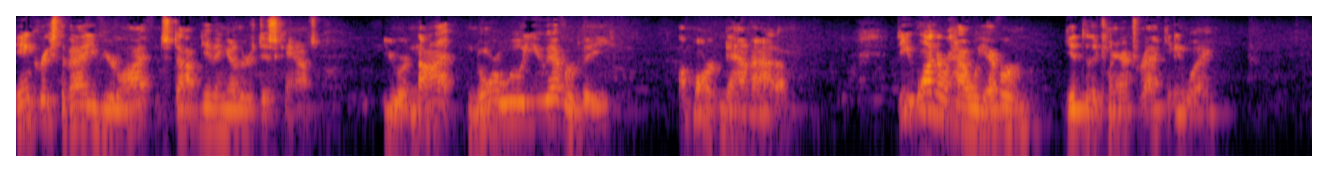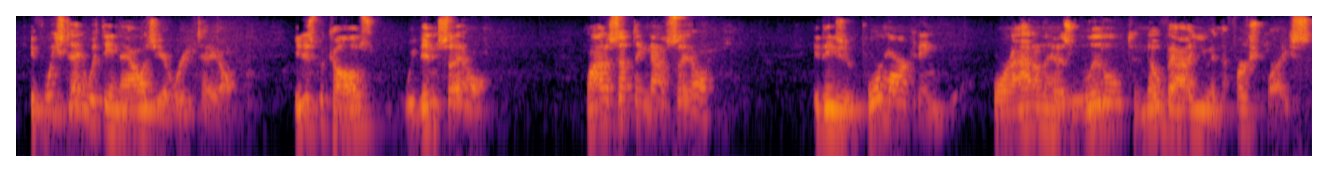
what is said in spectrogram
Increase the value of your life and stop giving others discounts. You are not, nor will you ever be, a markdown item. Do you wonder how we ever get to the clearance rack anyway? If we stay with the analogy of retail, it is because we didn't sell. Why does something not sell? It is either poor marketing or an item that has little to no value in the first place.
